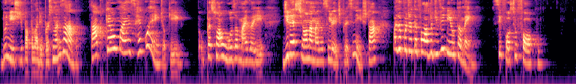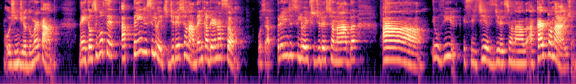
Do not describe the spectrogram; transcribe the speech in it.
do nicho de papelaria personalizada, tá? Porque é o mais recorrente, é o que o pessoal usa mais aí, direciona mais a silhuete para esse nicho, tá? Mas eu podia ter falado de vinil também, se fosse o foco hoje em dia do mercado. Né? Então, se você aprende silhuete direcionada à encadernação, você aprende silhuete direcionada a. Eu vi esses dias direcionada à cartonagem.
